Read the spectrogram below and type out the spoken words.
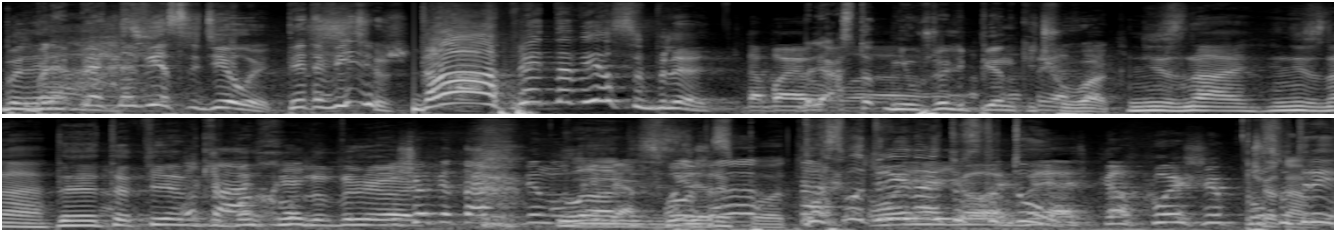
Бля, опять навесы делает. Ты это видишь? Да, опять навесы, блядь. Добавил, Бля, стоп, э, неужели пенки, смотри, чувак? Не знаю, не знаю. Да это пенки, Еще 15 минут, Ладно, так. Посмотри Посмотри на эту Ой-ой-ой, стату. блядь, какой же? Посмотри,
